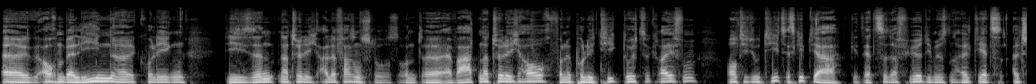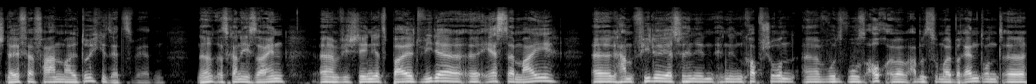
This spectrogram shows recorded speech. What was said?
äh, auch in Berlin äh, Kollegen, die sind natürlich alle fassungslos und äh, erwarten natürlich auch von der Politik durchzugreifen. Auch die Justiz, es gibt ja Gesetze dafür, die müssen halt jetzt als Schnellverfahren mal durchgesetzt werden. Ne? Das kann nicht sein. Äh, wir stehen jetzt bald wieder, äh, 1. Mai, äh, haben viele jetzt in den, in den Kopf schon, äh, wo, wo es auch ab und zu mal brennt und äh,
